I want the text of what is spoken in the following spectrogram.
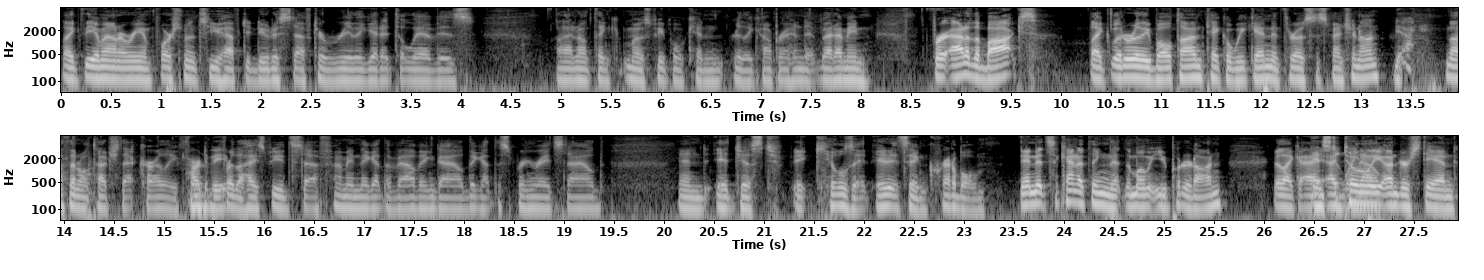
Like the amount of reinforcements you have to do to stuff to really get it to live is. I don't think most people can really comprehend it, but I mean, for out of the box, like literally bolt on, take a weekend and throw suspension on. Yeah. Nothing will touch that Carli for, Hard to beat. for the high speed stuff. I mean, they got the valving dialed, they got the spring rates dialed, and it just it kills it. it it's incredible, and it's the kind of thing that the moment you put it on, you're like, I, I totally understand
